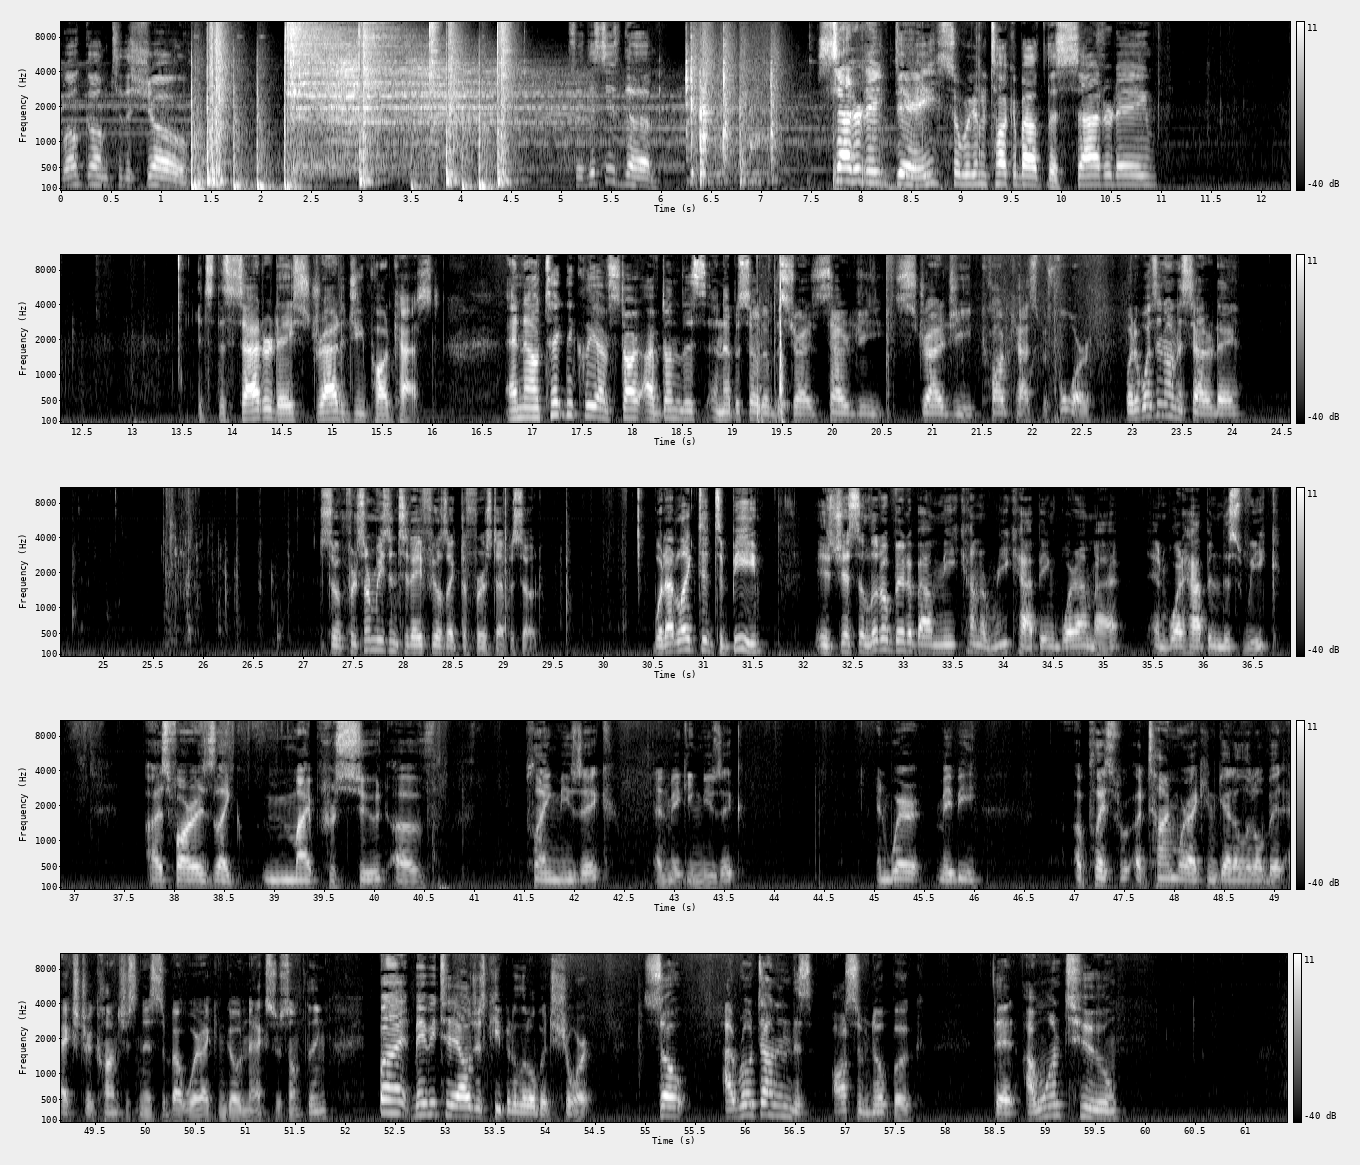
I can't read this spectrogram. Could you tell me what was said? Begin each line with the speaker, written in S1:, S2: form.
S1: welcome to the show. So, this is the Saturday day. So, we're going to talk about the Saturday. It's the Saturday Strategy Podcast. And now, technically, I've start. I've done this an episode of the Strat- Strategy Strategy Podcast before, but it wasn't on a Saturday. So for some reason today feels like the first episode. What I'd like it to be is just a little bit about me kind of recapping where I'm at and what happened this week as far as like my pursuit of playing music and making music and where maybe a place a time where I can get a little bit extra consciousness about where I can go next or something. But maybe today I'll just keep it a little bit short. So, I wrote down in this awesome notebook that I want to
